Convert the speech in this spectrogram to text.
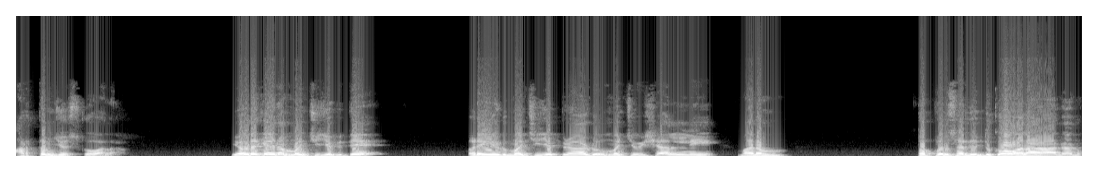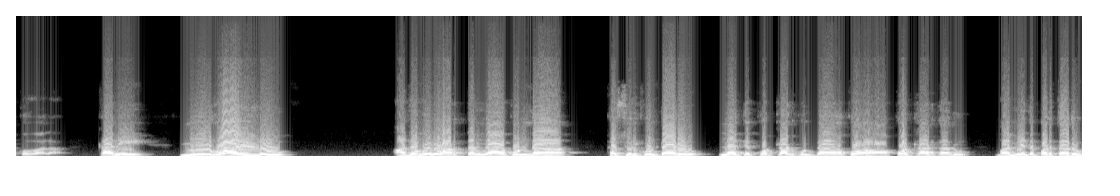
అర్థం చేసుకోవాలా? ఎవరికైనా మంచి చెబితే అరే ఈడు మంచి చెప్పినాడు మంచి విషయాల్ని మనం తప్పును సరిదిద్దుకోవాలా అని అనుకోవాలా? కానీ మీ వాళ్ళు అదములు అర్థం కాకుండా కసురుకుంటారు లేకపోతే కొట్లాడుకుంటా కో- కొట్లాడతారు మా మీద పడతారు.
